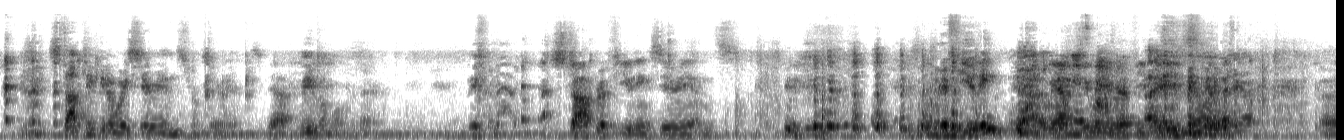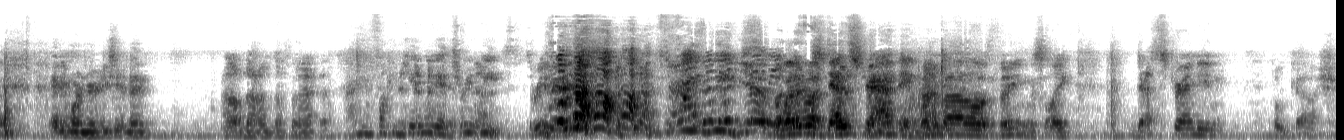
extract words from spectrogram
Stop taking away Syrians from Syrians. Yeah. Leave them over there. Stop refuting Syrians. Refuting? Yeah, we have too many happening? I refugees. no idea. Uh, any more nerdy shit, man? Oh no, nothing. That, Are you fucking kidding me? We had three weeks. three weeks. three weeks. Yeah, but What about there's- Death there's Stranding? What tons about- of things like Death Stranding? Oh gosh,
